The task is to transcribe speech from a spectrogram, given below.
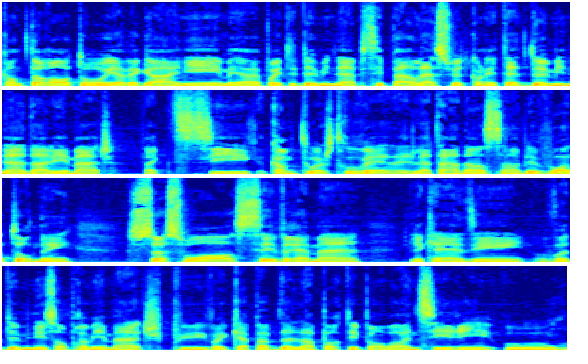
contre Toronto, il avait gagné, mais il n'avait pas été dominant. Puis c'est par la suite qu'on était dominant dans les matchs. Fait que si, comme toi, je trouvais, la tendance semblait vouloir tourner, ce soir, c'est vraiment le Canadien va dominer son premier match, puis il va être capable de l'emporter, puis on va avoir une série où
